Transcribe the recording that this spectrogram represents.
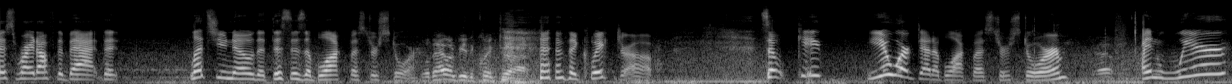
Notice right off the bat that lets you know that this is a Blockbuster store? Well, that would be the quick drop. the quick drop. So, Keith, you worked at a Blockbuster store. Yep. And where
